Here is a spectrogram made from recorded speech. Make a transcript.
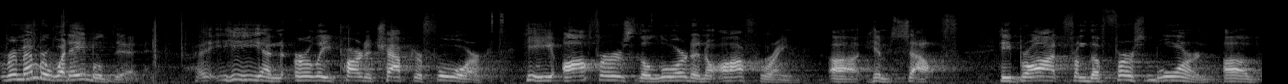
remember what Abel did. He, in early part of chapter 4, he offers the Lord an offering uh, himself. He brought from the firstborn of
